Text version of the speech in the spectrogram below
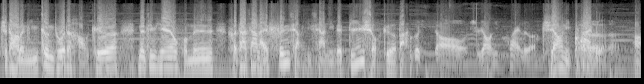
知道了您更多的好歌。那今天我们和大家来分享一下你的第一首歌吧。歌曲叫《只要你快乐》，只要你快乐啊！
